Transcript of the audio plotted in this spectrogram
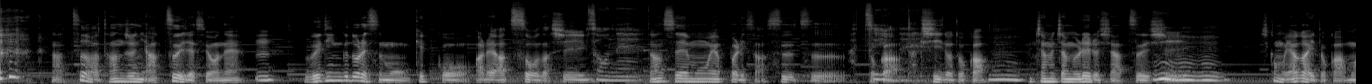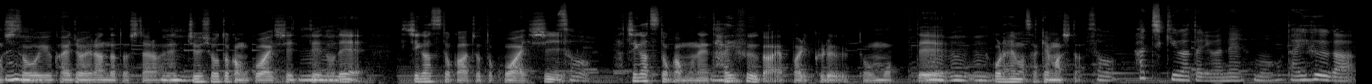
夏は単純に暑いですよね。うん。ウェディングドレスも結構あれ暑そうだしそうね。男性もやっぱりさスーツとか、ね。タキシードとかうん。めちゃめちゃ蒸れるし暑いし、うんうんしかも野外とかもしそういう会場を選んだとしたら、うん。熱中症とかも怖いしっていうので、7月とかはちょっと怖いうんしそう。8月とかもねうん。台風がやっぱり来ると思って、そこら辺は避けました。そう。89あたりはねもう台風が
